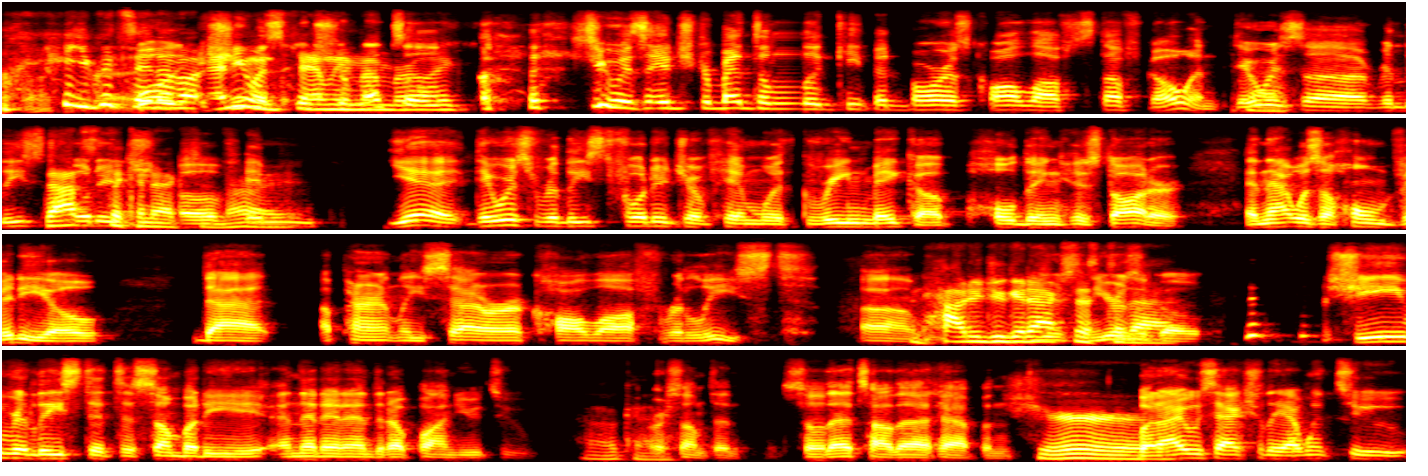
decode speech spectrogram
you could say Well, that about she anyone's was family member. Like, she was instrumental in keeping Boris Karloff's stuff going. There Yeah. was uh, released That's the footage connection, of him. Yeah, there was released footage of him with green makeup holding his daughter, and that was a home video that apparently Sarah Karloff released. Um, how did you get years access years to that? ago. She released it to somebody, and then it ended up on YouTube Okay, or something. So that's how that happened. sure. But I was actually I went to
